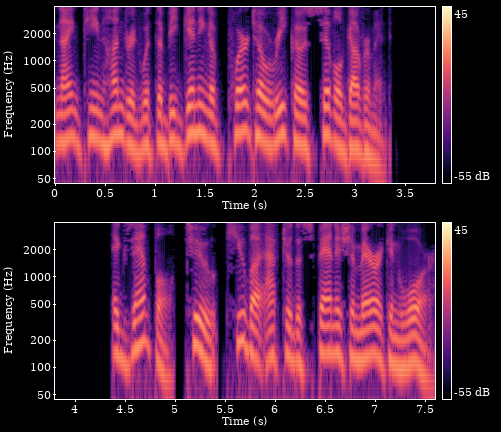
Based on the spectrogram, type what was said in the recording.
1900 with the beginning of Puerto Rico's civil government. Example, 2 Cuba after the Spanish–American War.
